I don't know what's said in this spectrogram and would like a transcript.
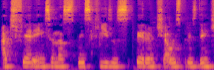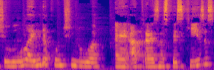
a diferença nas pesquisas perante ao ex-presidente Lula, ainda continua é, atrás nas pesquisas.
